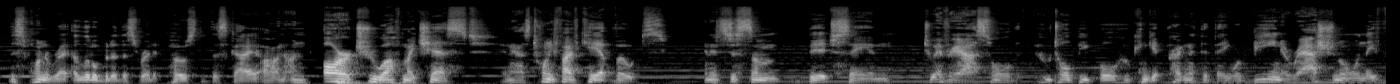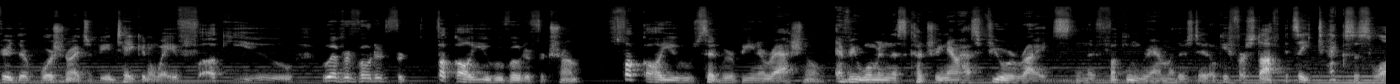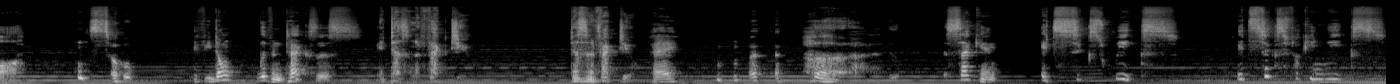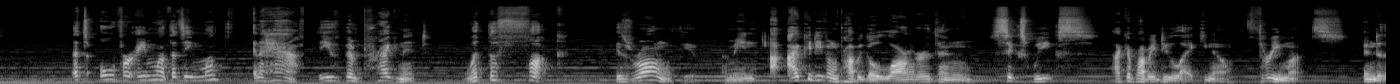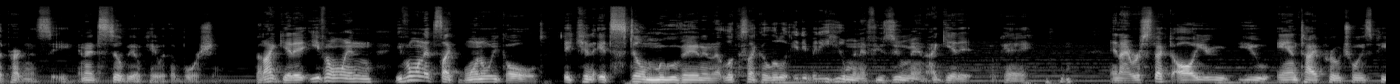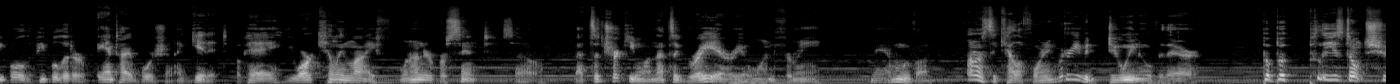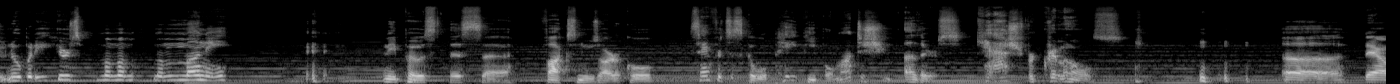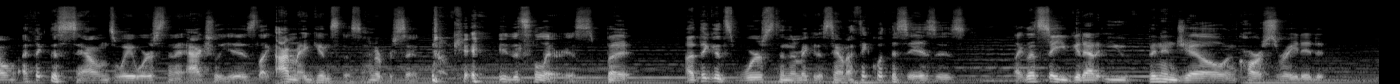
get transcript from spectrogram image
this one a little bit of this reddit post that this guy on on r true off my chest and has 25k upvotes and it's just some bitch saying to every asshole who told people who can get pregnant that they were being irrational when they feared their abortion rights were being taken away. Fuck you. Whoever voted for. Fuck all you who voted for Trump. Fuck all you who said we were being irrational. Every woman in this country now has fewer rights than their fucking grandmothers did. Okay, first off, it's a Texas law. so, if you don't live in Texas, it doesn't affect you. doesn't affect you, okay? Second, it's six weeks. It's six fucking weeks. That's over a month. That's a month and a half that you've been pregnant. What the fuck is wrong with you? I mean, I, I could even probably go longer than six weeks. I could probably do like, you know, three months into the pregnancy and I'd still be okay with abortion. But I get it. Even when even when it's like one week old, it can it's still moving and it looks like a little itty bitty human if you zoom in. I get it, okay? and I respect all you you anti-pro-choice people, the people that are anti-abortion. I get it. Okay, you are killing life, 100%. So that's a tricky one. That's a gray area one for me. Man, I'll move on. Honestly, California, what are you even doing over there? Please don't shoot nobody. Here's m- m- m- money. and he posts this uh, Fox News article. San Francisco will pay people not to shoot others. Cash for criminals. Uh, now, I think this sounds way worse than it actually is. Like, I'm against this 100%. Okay? It's hilarious. But I think it's worse than they're making it sound. I think what this is, is like, let's say you get out, you've been in jail, incarcerated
